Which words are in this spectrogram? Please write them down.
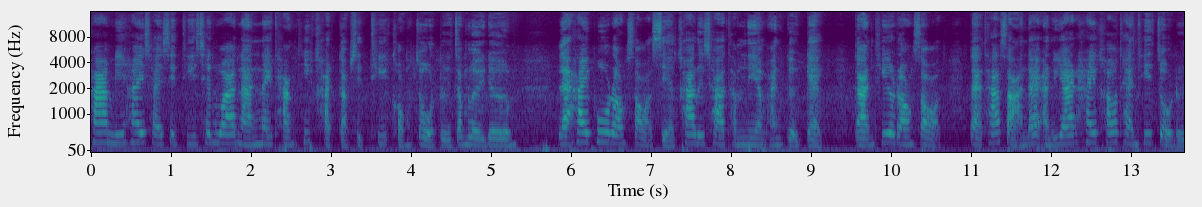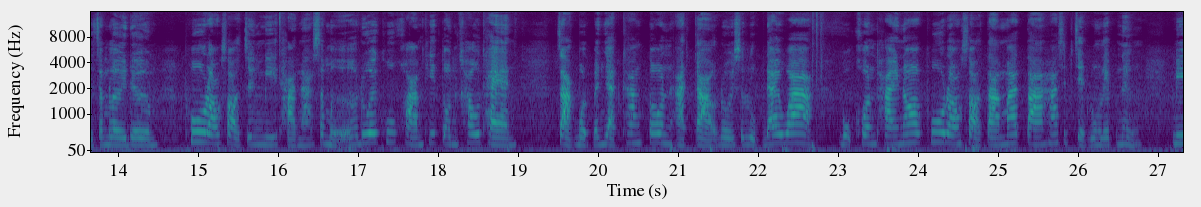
ห้ามมิให้ใช้สิทธิเช่นว่านั้นในทางที่ขัดกับสิทธิของโจทย์หรือจำเลยเดิม และให้ผู้ร้องสอดเสียค่าหรือชาธรรมเนียมอันเกิดแก่การที่ร้องสอด แต่ถ้าศาลได้อนุญาตให้เข้าแทนที่โจทย์หรือจำเลยเดิม ผู้ร้องสอดจึงมีฐานะเสมอด้วยคู่ความที่ตนเข้าแทน จากบทบัญญัติข้างต้นอาจกล่าวโดยสรุปได้ว่า บุคคลภายนอกผู้ร้องสอดตามมาตรา 57 วงเล็บหนึ่ง มี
